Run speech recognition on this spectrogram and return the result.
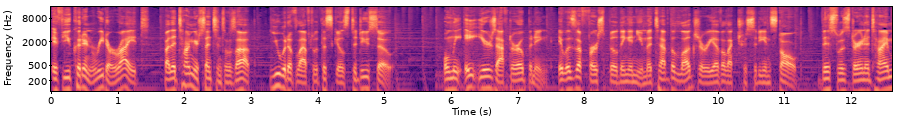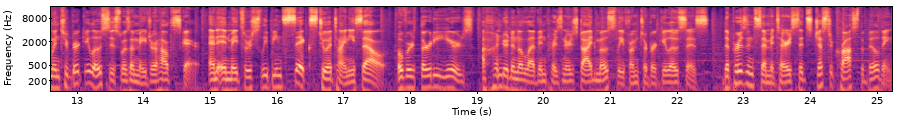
If you couldn't read or write, by the time your sentence was up, you would have left with the skills to do so. Only eight years after opening, it was the first building in Yuma to have the luxury of electricity installed. This was during a time when tuberculosis was a major health scare, and inmates were sleeping six to a tiny cell. Over 30 years, 111 prisoners died mostly from tuberculosis. The prison cemetery sits just across the building.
